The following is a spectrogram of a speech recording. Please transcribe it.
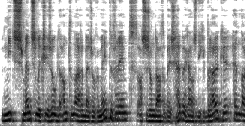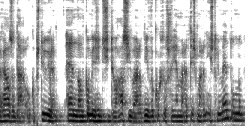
niets menselijks is ook de ambtenaren bij zo'n gemeente vreemd. Als ze zo'n database hebben, gaan ze die gebruiken en dan gaan ze daar ook op sturen. En dan kom je dus in de situatie waar het nu verkocht wordt van ja, maar het is maar een instrument om een,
